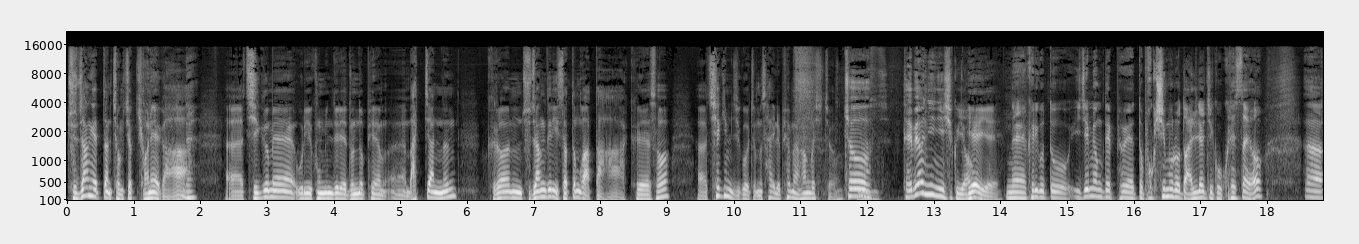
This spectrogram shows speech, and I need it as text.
주장했던 정치적 견해가 네. 어, 지금의 우리 국민들의 눈높이에 맞지 않는 그런 주장들이 있었던 것 같다. 그래서 어, 책임지고 좀 사의를 표명한 것이죠. 저 음. 대변인이시고요. 예, 예. 네, 그리고 또 이재명 대표의 또 복심으로도 알려지고 그랬어요. 어,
